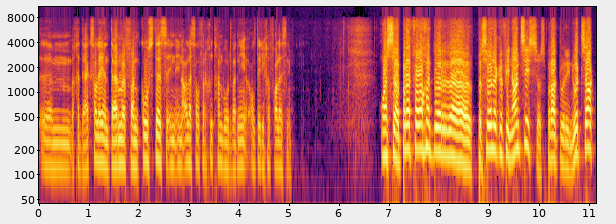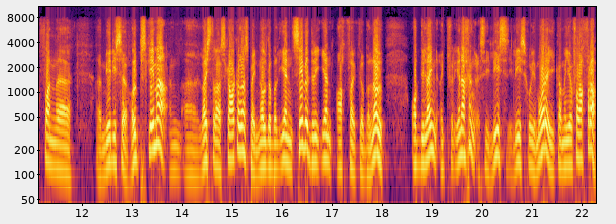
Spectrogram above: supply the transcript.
ehm um, gedek sal hê in terme van kostes en en alles sal vergoed gaan word wat nie altyd die geval is nie. Ons uh, praat vanoggend oor uh, persoonlike finansies. Ons praat oor die noodsaak van 'n uh, mediese hulpskema en uh, luisteraar skakel ons by 011 731 8500 op die lyn uit vereniging is Elise. Elise, goeiemôre. Jy kan my jou vraag vra.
